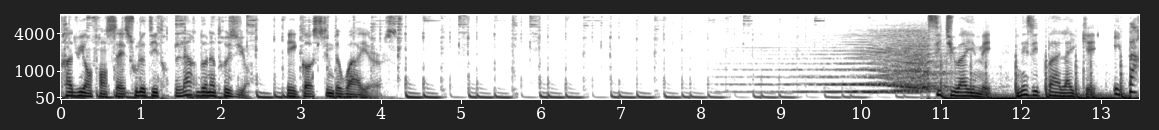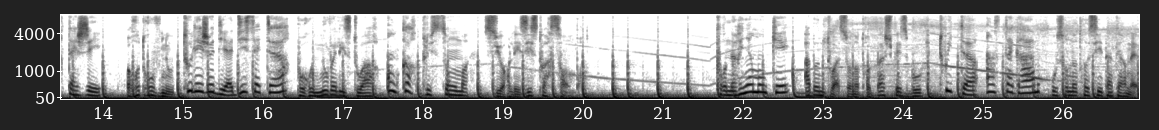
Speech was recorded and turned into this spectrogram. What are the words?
traduit en français sous le titre L'art de l'intrusion, et Ghost in the Wires. Si tu as aimé, n'hésite pas à liker. Et partagez Retrouve-nous tous les jeudis à 17h pour une nouvelle histoire encore plus sombre. sur les histoires sombres. Pour ne rien manquer, Abonne-toi sur notre page Facebook Twitter, Instagram, ou sur notre site internet.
